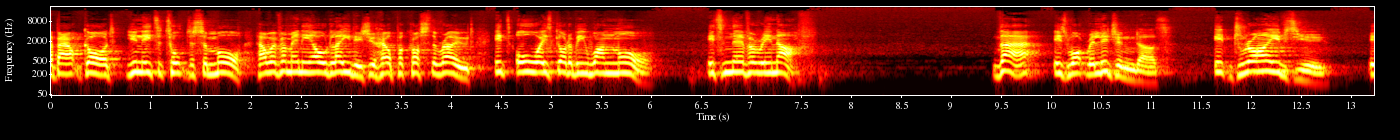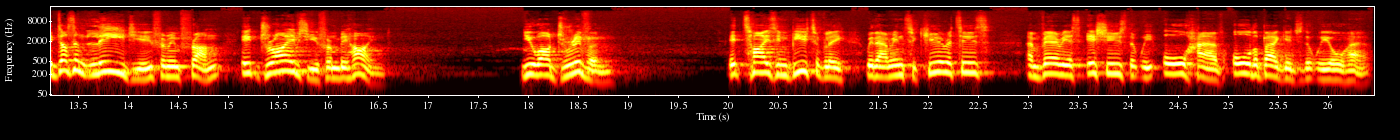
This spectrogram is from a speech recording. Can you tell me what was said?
about God, you need to talk to some more. However many old ladies you help across the road, it's always got to be one more. It's never enough. That is what religion does. It drives you. It doesn't lead you from in front, it drives you from behind. You are driven. It ties in beautifully with our insecurities and various issues that we all have, all the baggage that we all have.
